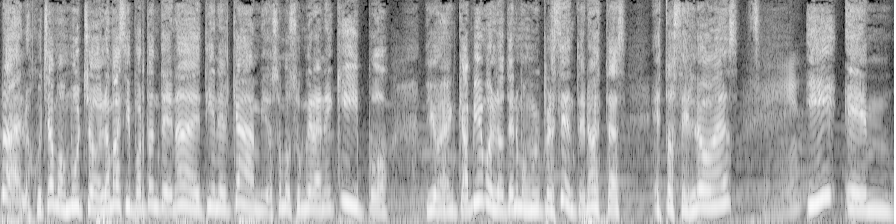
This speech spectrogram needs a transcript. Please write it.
nada, lo escuchamos mucho. Lo más importante de nada detiene el cambio. Somos un gran equipo. Digo, en Cambiemos lo tenemos muy presente, ¿no? Estas, estos eslogans. Sí. Y em,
